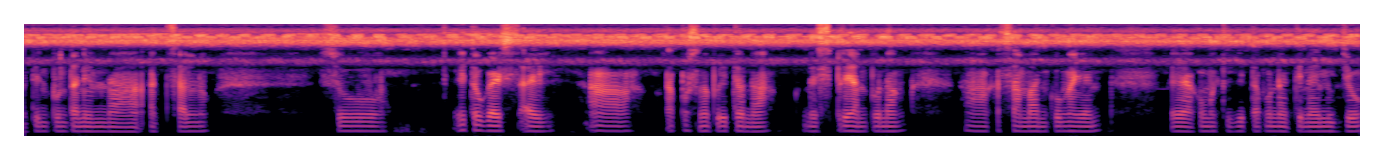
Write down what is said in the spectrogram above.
atin pong tanim na atsal no? So ito guys ay ah, tapos na po ito na nasprayan po ng ah, kasamaan ko ngayon. Kaya kung makikita po natin ay medyo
